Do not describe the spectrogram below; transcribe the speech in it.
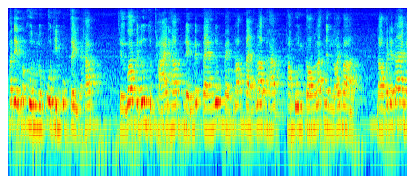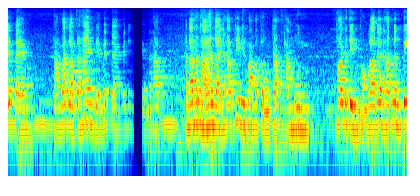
พระเดชพระคุณหลวงปู่ทิมปุกเสกนะครับ ถือว่าเป็นรุ่นสุดท้ายนะครับเด่นเม็ดแตงรุ่นแปดรอบแปดรอบนะครับทำบุญกองละ100บาท เราก็จะได้เม็ดแตงทางวัดเราจะให้เหรียญเม็ดแตงเป็นหนึ่งเหรียญนะครับคณะสถานท่านใดนะครับ ที่มีความประสงค์จะทำบุญทอดกฐินของเราได้นะครับหนึ่งปี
